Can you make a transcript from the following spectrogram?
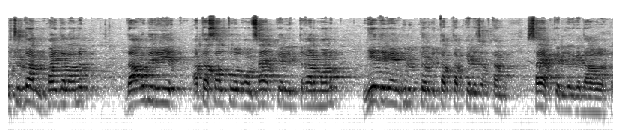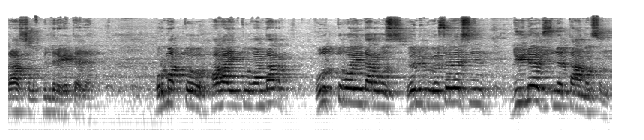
учурдан пайдаланып дагы бир ыйык ата салты болгон саяпкерликти карманып не деген күлүктөрдү таптап келе жаткан саяпкерлерге дагы ыраазычылык билдире кетели урматтуу агайын туугандар улуттук оюндарыбыз өнүгүп өсө берсин дүйнө жүзүнө таанылсын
